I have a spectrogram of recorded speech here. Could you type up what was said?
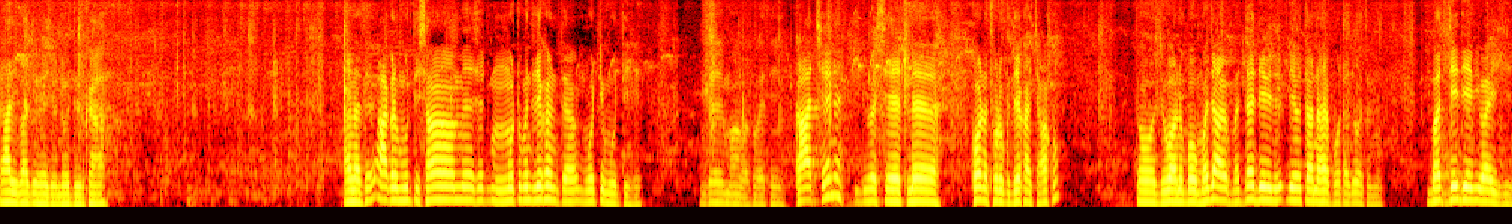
તારી બાજુ જો નવ દુર્ગા. આનાથી આગળ મૂર્તિ સામે છે મોટું મંદિર દેખાય ને ત્યાં મોટી મૂર્તિ છે. જય મા ભગવતી. કાચ છે ને, દિવસે એટલે કોને થોડુંક દેખાય ચાખું તો જોવાનું બહુ મજા આવે. બધા દેવી દેવતાના ફોટા જુઓ તમે. બધી દેવીઓ આવી ગઈ.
